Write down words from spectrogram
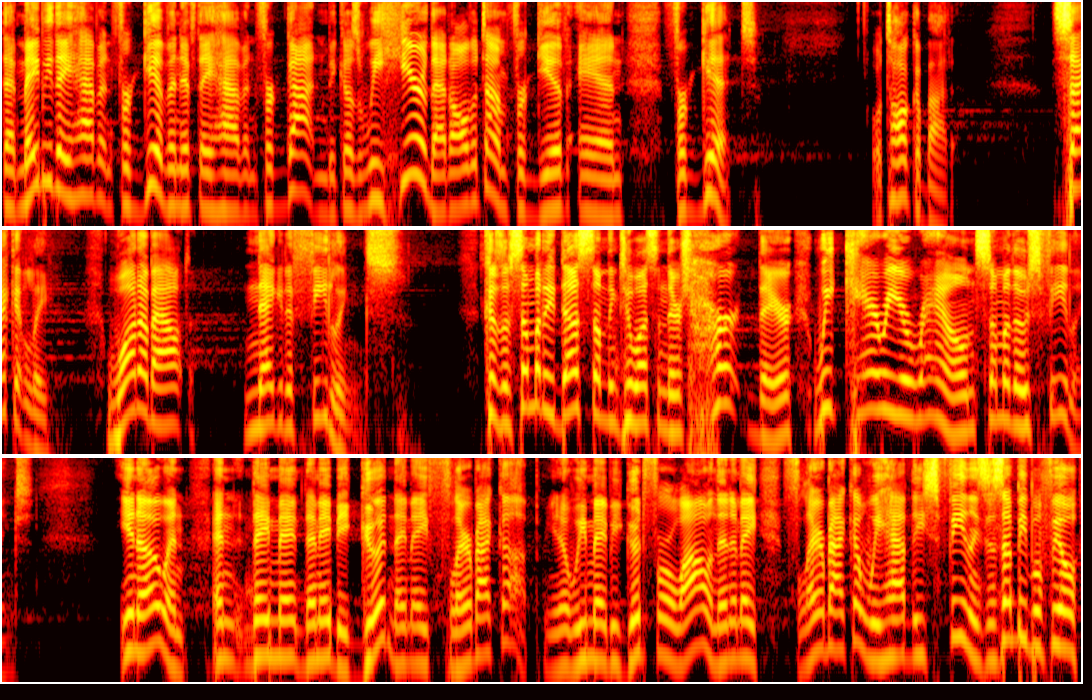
that maybe they haven't forgiven if they haven't forgotten, because we hear that all the time forgive and forget. We'll talk about it. Secondly, what about negative feelings? Because if somebody does something to us and there's hurt there, we carry around some of those feelings you know, and, and they, may, they may be good and they may flare back up. You know, we may be good for a while and then it may flare back up. We have these feelings. And some people feel,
